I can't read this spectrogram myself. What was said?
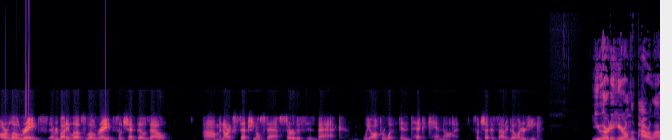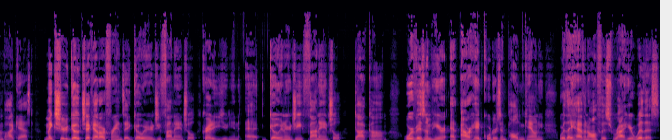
our low rates, everybody loves low rates, so check those out. Um, and our exceptional staff service is back we offer what fintech cannot. So check us out at Go Energy. You heard it here on the Powerline podcast. Make sure to go check out our friends at Go Energy Financial Credit Union at goenergyfinancial.com or visit them here at our headquarters in Paulding County where they have an office right here with us.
